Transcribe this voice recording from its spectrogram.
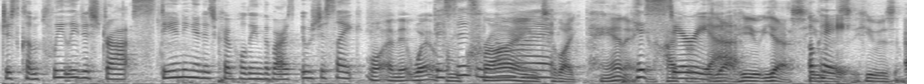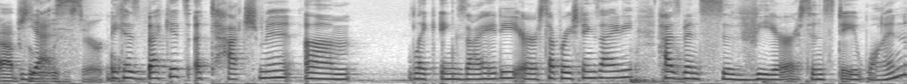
just completely distraught, standing in his crib holding the bars. It was just like Well, and it went This from is crying to like panic, hysteria. yeah, he yes, he Okay. was he was absolutely hysterical. Because Beckett's attachment, um, like anxiety or separation anxiety, has been severe since day one.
